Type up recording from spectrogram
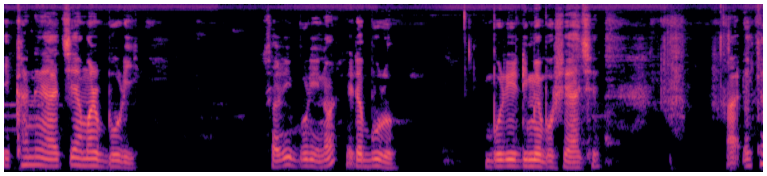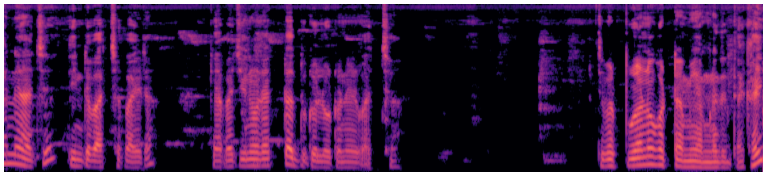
এখানে আছে আমার বুড়ি। সরি বুড়ি নয়, এটা বুড়ো। বুড়ি ডিমে বসে আছে। আর এখানে আছে তিনটে বাচ্চা পায়রা। ক্যাপাচিনোর একটা, দুটো লোটনের বাচ্চা। এবার পুরানো ঘরটা আমি আপনাদের দেখাই।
